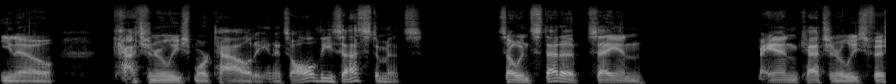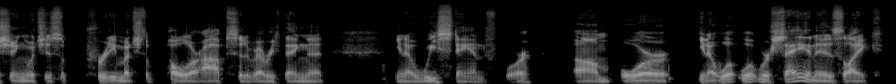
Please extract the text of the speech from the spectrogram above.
you know, catch and release mortality. And it's all these estimates. So instead of saying, ban catch and release fishing, which is pretty much the polar opposite of everything that you know we stand for. Um, or you know what what we're saying is like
